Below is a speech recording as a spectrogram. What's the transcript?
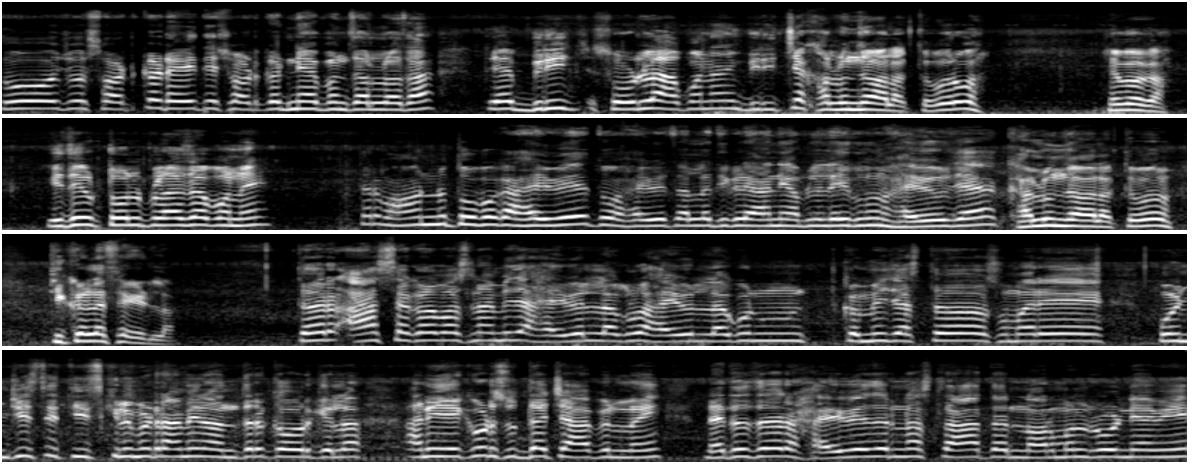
तो जो शॉर्टकट आहे ते शॉर्टकटने आपण चाललो होता त्या ब्रिज सोडला आपण आणि ब्रिजच्या खालून जावं लागतं बरोबर? हे बघा इथे टोल प्लाझा पण आहे. तर भावांनो तो बघा हायवे तो हायवे चालला तिकडे आणि आपल्याला इकडून हायवेच्या खालून जावं लागतं बरोबर? तिकडल्या साईडला तर आज सकाळपासून आम्ही त्या हायवेला लागलो हायवेला लागून कमी जास्त सुमारे पंचवीस ते तीस किलोमीटर आम्ही अंतर कवर केलं आणि एक वेळसुद्धा चहा पिलो नाही. नाहीतर जर हायवे जर नसला तर नॉर्मल रोडने आम्ही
